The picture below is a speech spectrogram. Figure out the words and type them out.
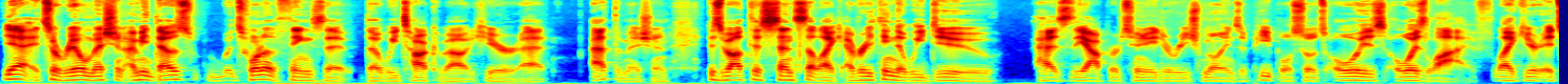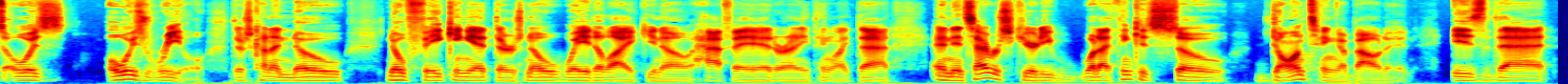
Yeah it's a real mission. I mean that was it's one of the things that that we talk about here at at the mission is about this sense that like everything that we do has the opportunity to reach millions of people so it's always always live like you're it's always always real. There's kind of no no faking it. There's no way to like, you know, half a it or anything like that. And in cybersecurity, what I think is so daunting about it is that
